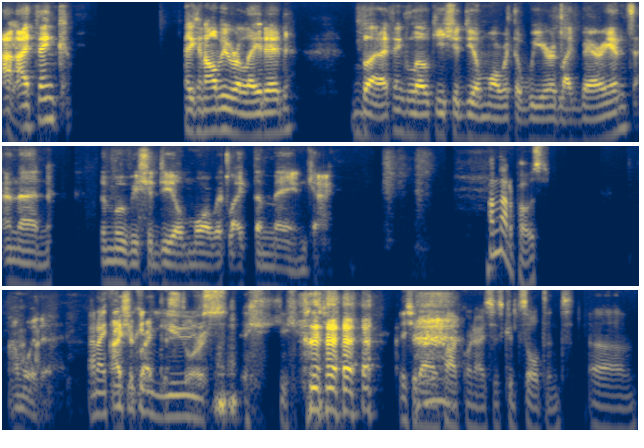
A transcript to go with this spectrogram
Yeah. I, I think they can all be related, but I think Loki should deal more with the weird, like, variants. And then the movie should deal more with, like, the main Kang. I'm not opposed, I'm with it. And I I think you can use. they should hire Popcorn Heist as consultant. Um,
